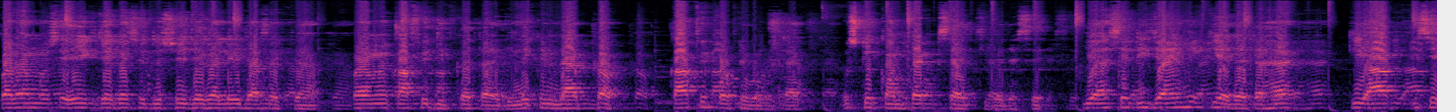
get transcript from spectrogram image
पर हम उसे एक जगह से दूसरी जगह ले जा सकते हैं, पर हमें काफ़ी दिक्कत आएगी। लेकिन लैपटॉप काफ़ी पोर्टेबल होता है, उसके कॉम्पैक्ट साइज़ की वजह से। ये ऐसे डिज़ाइन ही किया जाता है कि आप इसे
